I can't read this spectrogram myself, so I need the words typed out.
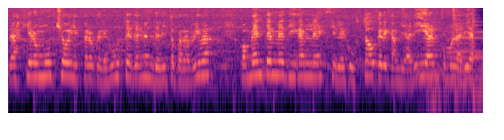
Las quiero mucho y espero que les guste. Denme un dedito para arriba. Coméntenme, díganle si les gustó, qué le cambiarían, cómo lo harían.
